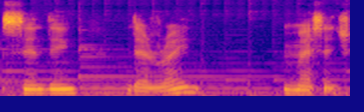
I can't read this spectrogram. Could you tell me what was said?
sending the right message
